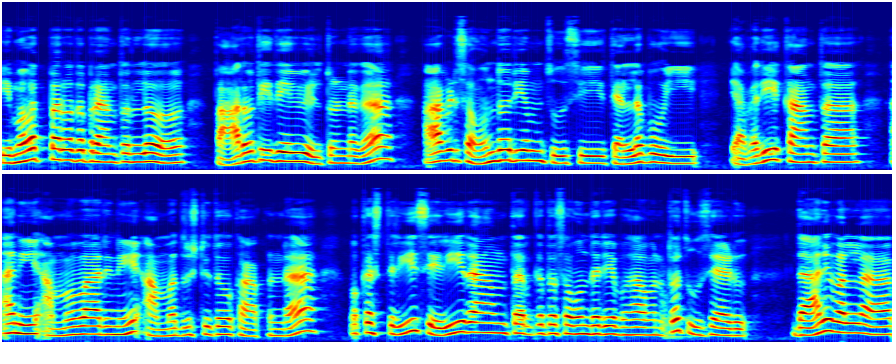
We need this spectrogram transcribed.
హిమవత్ పర్వత ప్రాంతంలో పార్వతీదేవి వెళ్తుండగా ఆవిడ సౌందర్యం చూసి తెల్లబోయి ఎవరి కాంత? అని అమ్మవారిని అమ్మ దృష్టితో కాకుండా ఒక స్త్రీ శరీరాంతర్గత సౌందర్య భావనతో చూశాడు. దానివల్ల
